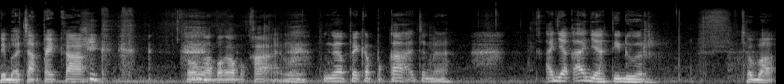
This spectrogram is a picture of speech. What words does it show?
dibaca PK. Kalau nggak peka-peka emang nggak PK-PK cenah. Ajak aja tidur. coba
